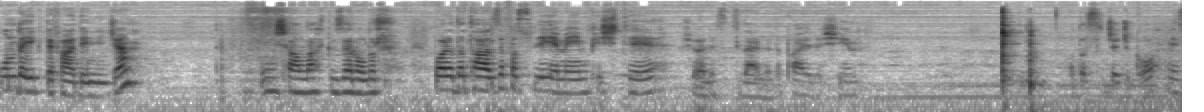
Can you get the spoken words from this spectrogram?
bunu da ilk defa deneyeceğim. İnşallah güzel olur. Bu arada taze fasulye yemeğim pişti. Şöyle sizlerle de paylaşayım. O da sıcacık o. Mis.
